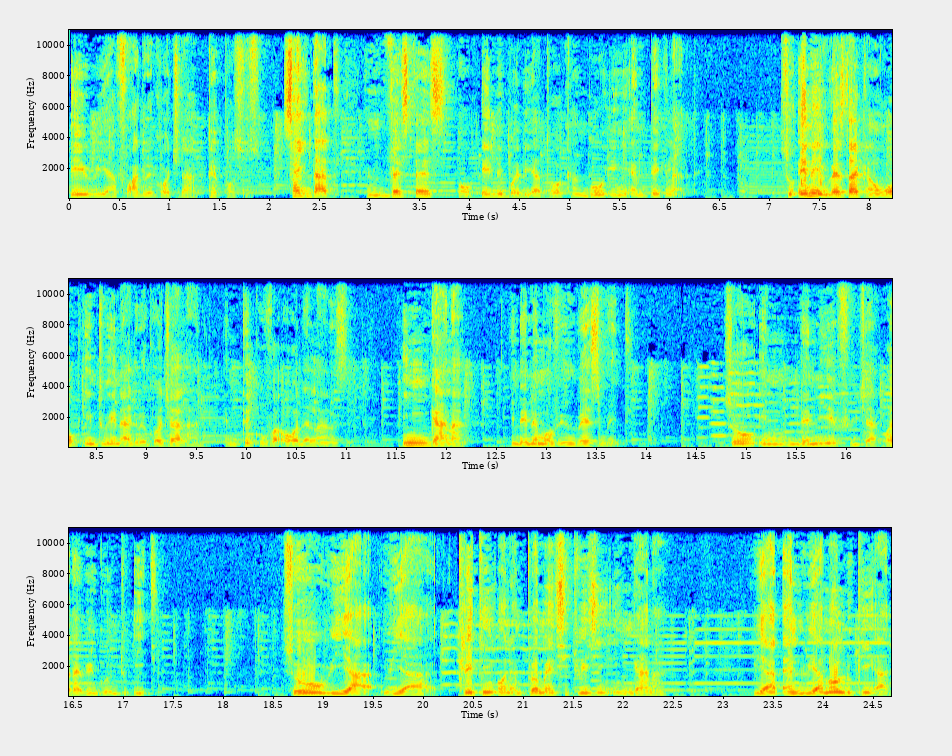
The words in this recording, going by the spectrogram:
area for agricultural purposes such that investors or anybody at all can go in and take land. So any investor can walk into any agricultural land and take over all the lands in Ghana in the name of investment. So in the near future, what are we going to eat? So we are we are creating unemployment situation in Ghana. We are and we are not looking at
